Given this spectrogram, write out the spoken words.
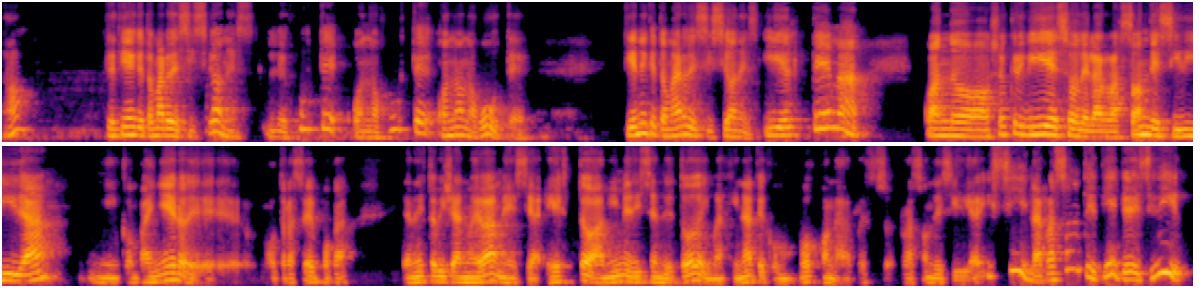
¿No? Que tiene que tomar decisiones, le guste o nos guste o no nos guste. Tiene que tomar decisiones. Y el tema, cuando yo escribí eso de la razón decidida, mi compañero de otras épocas, Ernesto Villanueva, me decía, esto a mí me dicen de todo, imagínate con vos con la razón decidida. Y sí, la razón te tiene que decidir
